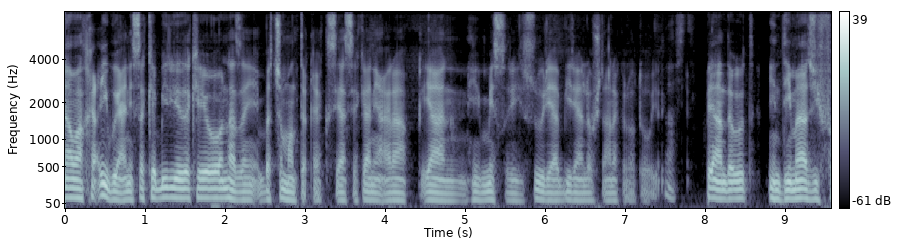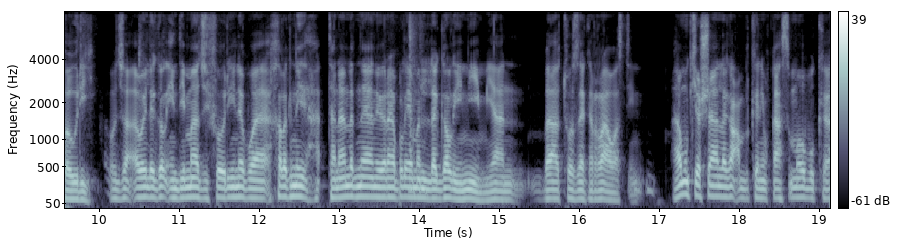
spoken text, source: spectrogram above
ناواقعی بوو ینی سەکەبیری دەکەیەوە نازانین بە چ منطقێک سیاسەکانی عێراق یان هی میسری سووریا بیریان لەو شتانە کردەوە پێیان دەوت ئیندیماجی فەوری ئەوجا ئەوەی لەگەڵ ئیندیماجی فەوری نەبووە خەڵک تەنانەت نیان وێرا بڵێ من لەگەڵی نیم یان با تۆزێک ڕاوەستین هەموو کێشیان لەگەڵ عبلکەریم قاسمەوە بوو کە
